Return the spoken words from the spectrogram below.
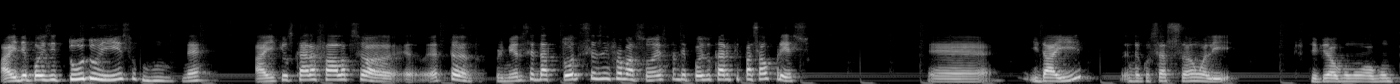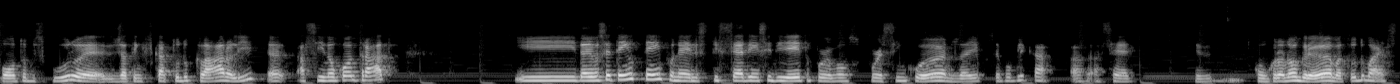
Aí depois de tudo isso, né? Aí que os caras falam para você, ó, é, é, tanto. Primeiro você dá todas essas informações para depois o cara te passar o preço. É, e daí, a negociação ali, se tiver algum, algum ponto obscuro, é, já tem que ficar tudo claro ali, é, assina o contrato. E daí você tem o tempo, né? Eles te cedem esse direito por, vamos por cinco anos aí para você publicar a, a série. Com cronograma, tudo mais.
